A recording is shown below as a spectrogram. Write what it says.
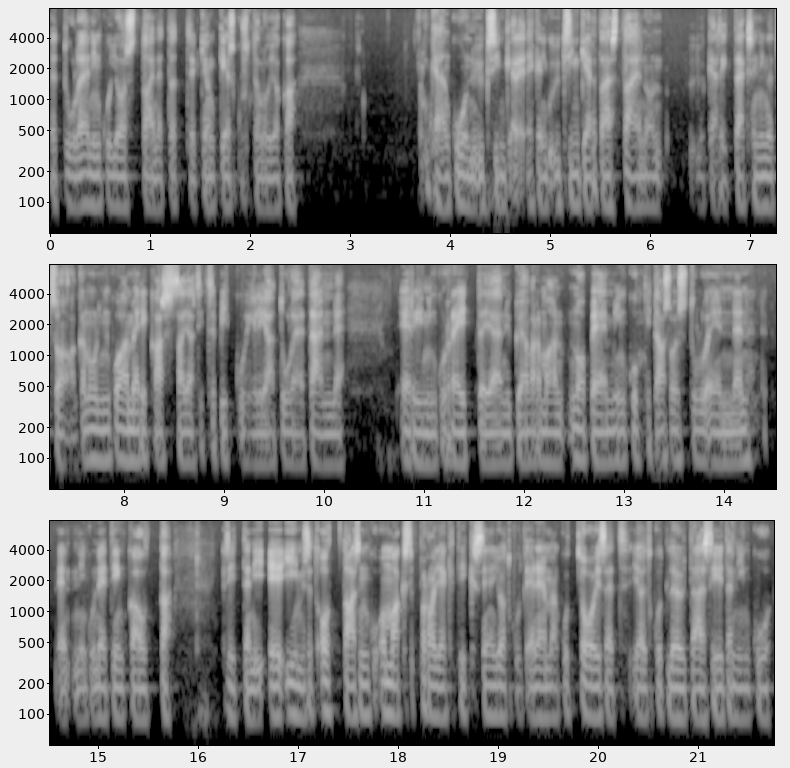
ne tulee niin kuin jostain, että sekin on keskustelu, joka ikään kuin yksinker- ehkä niin yksinkertaistaen on käsittääkseni, niin, että se on alkanut niin kuin Amerikassa ja sitten se pikkuhiljaa tulee tänne eri niin kuin reittejä nykyään varmaan nopeammin kuin mitä olisi tullut ennen niin kuin netin kautta. Ja sitten ihmiset ottaa sen niin omaksi projektikseen, jotkut enemmän kuin toiset ja jotkut löytää siitä niin kuin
